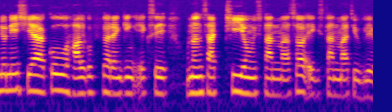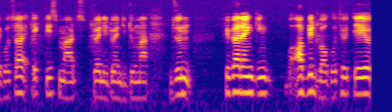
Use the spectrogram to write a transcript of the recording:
इन्डोनेसियाको हालको फिफा ऱ्याङ्किङ एक सय उनासाठीौँ स्थानमा छ। एक स्थान माथि उक्लिएको छ। एकतिस मार्च ट्वेन्टी ट्वेन्टी टूमा जुन फिफा ऱ्याङ्किङ अपडेट भएको थियो त्यो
